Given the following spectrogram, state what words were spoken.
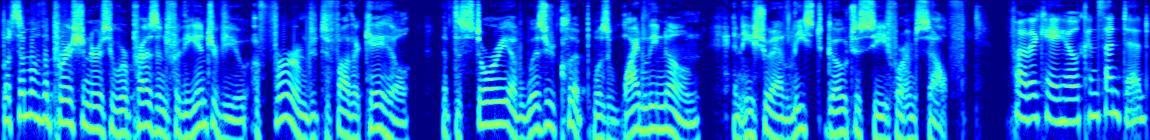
But some of the parishioners who were present for the interview affirmed to Father Cahill that the story of Wizard Clip was widely known, and he should at least go to see for himself. Father Cahill consented.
